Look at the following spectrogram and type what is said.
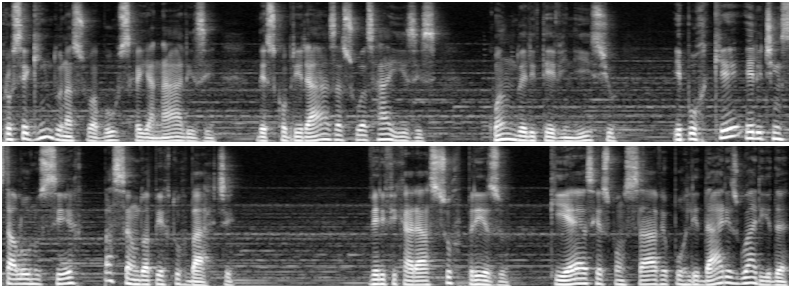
prosseguindo na sua busca e análise, descobrirás as suas raízes, quando ele teve início e por que ele te instalou no ser, passando a perturbar-te. Verificarás surpreso que és responsável por lhe dares guarida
